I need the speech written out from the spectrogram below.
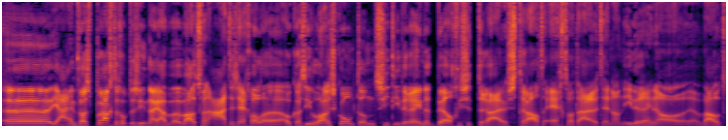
Eh, ja, en het was prachtig om te zien. Nou ja, Wout van Aert is echt wel, eh, ook als hij langskomt, dan ziet iedereen het Belgische trui, straalt er echt wat uit. En dan iedereen, oh, eh, Wout,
